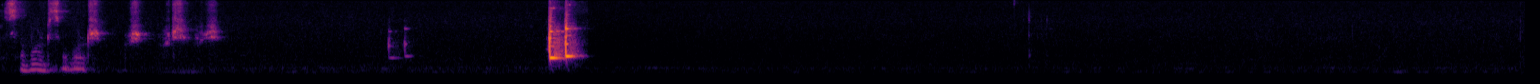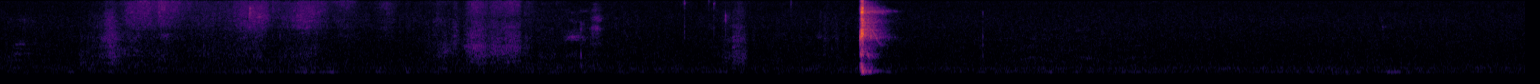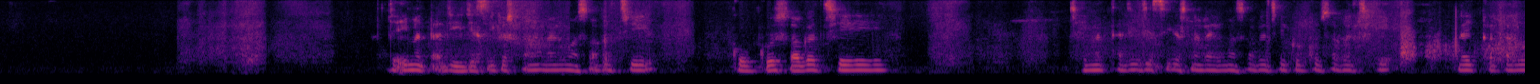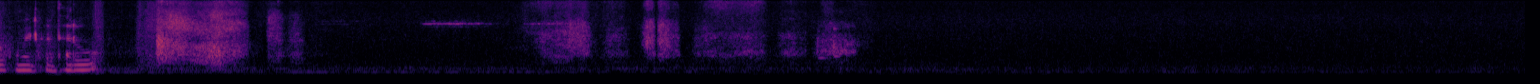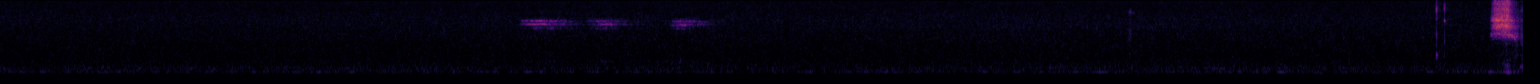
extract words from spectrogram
સપોર્ટ સપોર્ટ સપોર્ટ જય માતાજી, જય શ્રી કૃષ્ણ. લાઈવમાં સ્વાગત છે. ખૂબ ખૂબ સ્વાગત છે. જય માતાજી, જય શ્રી કૃષ્ણ. લાઈવમાં સ્વાગત છે. ખૂબ ખૂબ સ્વાગત છે. લાઈક કરતા રહો કોમેન્ટ કરતા રહો.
